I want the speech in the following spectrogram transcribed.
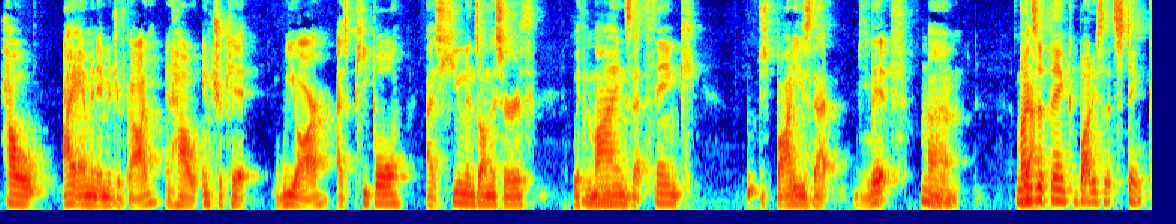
how I am an image of God and how intricate we are as people, as humans on this earth, with Mhm. minds that think, just bodies that live. mhm. Um, Minds yeah. that think, bodies that stink.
